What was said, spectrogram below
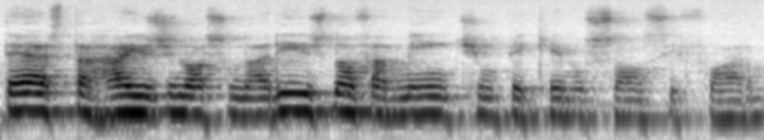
testa, raiz de nosso nariz, novamente um pequeno sol se forma.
